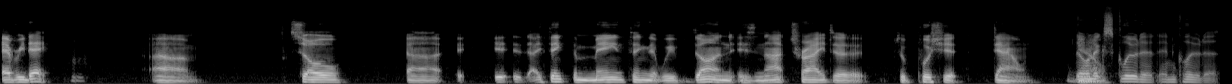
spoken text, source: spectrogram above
every day. Um, so, uh, it, it, I think the main thing that we've done is not try to to push it down. Don't know. exclude it, include it.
